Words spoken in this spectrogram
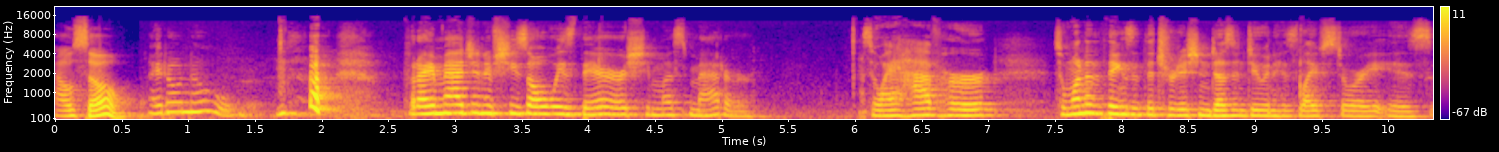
How so? I don't know. but I imagine if she's always there, she must matter. So I have her. So, one of the things that the tradition doesn't do in his life story is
